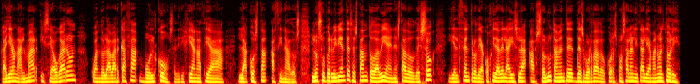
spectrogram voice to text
Cayeron al mar y se ahogaron cuando la barcaza volcó. Se dirigían hacia la costa hacinados. Los supervivientes están todavía en estado de shock y el centro de acogida de la isla absolutamente desbordado. Corresponsal en Italia, Manuel Tori.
